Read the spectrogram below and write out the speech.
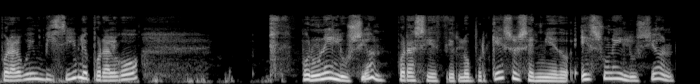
por algo invisible, por algo, por una ilusión, por así decirlo, porque eso es el miedo, es una ilusión.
